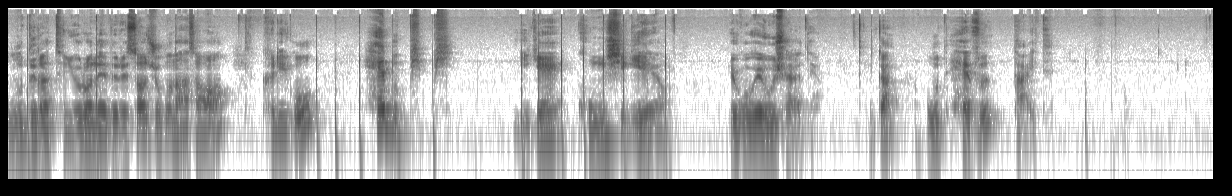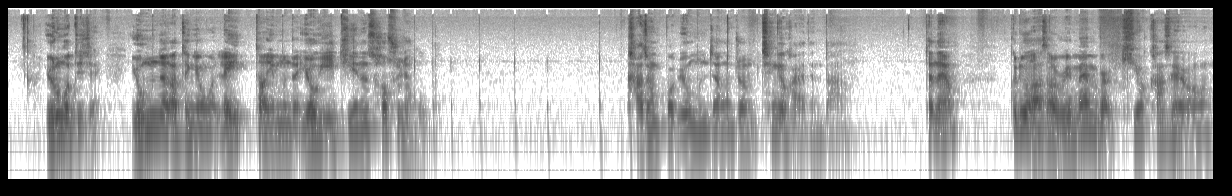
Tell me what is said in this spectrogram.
would 같은 요런 애들을 써주고 나서 그리고 have pp 이게 공식이에요. 요거 외우셔야 돼요. 그러니까 would have died. 요런 것도 이제 요 문장 같은 경우 later 이 문장 여기 뒤에는 서술형 후보. 가정법 요 문장은 좀 챙겨가야 된다. 됐나요? 그리고 나서 remember 기억하세요.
